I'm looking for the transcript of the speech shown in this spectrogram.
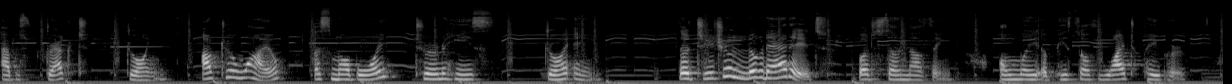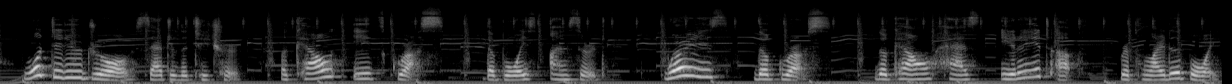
abstract drawing. After a while, a small boy turned his drawing in. The teacher looked at it, but saw nothing only a piece of white paper. What did you draw? said the teacher. A cow eats grass. The boys answered. Where is the grass? The cow has eaten it up, replied the boy.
